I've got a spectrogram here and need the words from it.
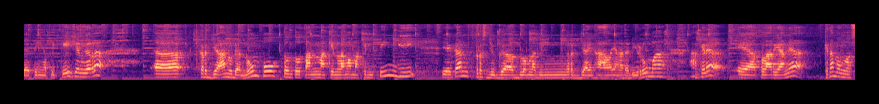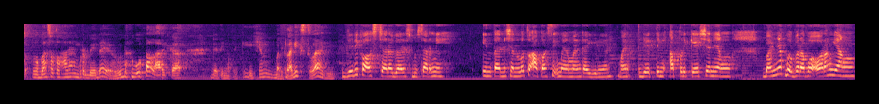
dating application karena eh, kerjaan udah numpuk, tuntutan makin lama makin tinggi, ya kan? Terus juga belum lagi ngerjain hal yang ada di rumah. Akhirnya ya pelariannya kita mau nge- ngebahas satu hal yang berbeda ya. Udah gua lari ke dating application, balik lagi ke situ lagi. Jadi kalau secara garis besar nih, intention lo tuh apa sih main-main kayak ginian? Main dating application yang banyak beberapa orang yang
